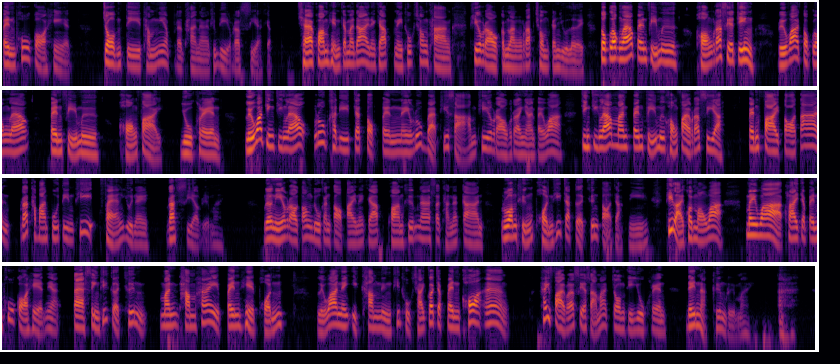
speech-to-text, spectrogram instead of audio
เป็นผู้ก่อเหตุ โจมตีทำเนียบประธานาธิบดีรัสเซียครับ แชร์ความเห็นกันมาได้นะครับ ในทุกช่องทางที่เรากำลังรับชมกันอยู่เลย ตกลงแล้วเป็นฝีมือของรัสเซียจริง หรือว่าตกลงแล้วเป็นฝีมือของฝ่ายยูเครน หรือว่าจริง ๆ แล้วรูปคดีจะตกเป็นในรูปแบบที่ 3 ที่เรารายงานไปว่า จริง ๆ แล้วมันเป็นฝีมือของฝ่ายรัสเซีย เป็นฝ่ายต่อต้านรัฐบาลปูตินที่แฝงอยู่ในรัสเซียหรือไม่ เรื่องนี้เราต้องดูกันต่อไปนะครับ ความคืบหน้าสถานการณ์ รวมถึงผลที่จะเกิดขึ้นต่อจากนี้ ที่หลายคนมองว่าไม่ว่าใครจะเป็นผู้ก่อเหตุเนี่ย แต่สิ่งที่เกิดขึ้นมันทำให้เป็นเหตุผล หรือว่าในอีกคำหนึ่งที่ถูกใช้ก็จะเป็นข้ออ้าง ให้ฝ่ายรัสเซียสามารถโจมตียูเครนได้หนักขึ้นหรือไม่อ่า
